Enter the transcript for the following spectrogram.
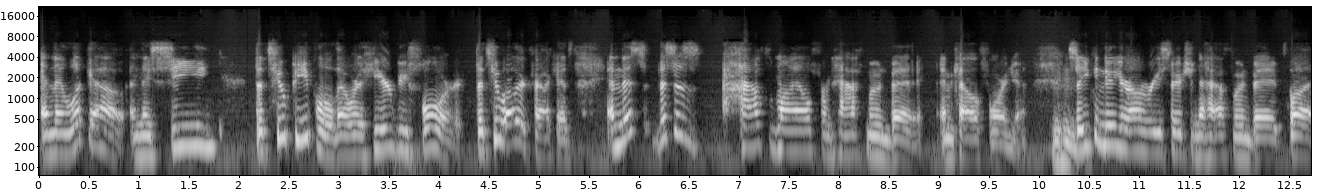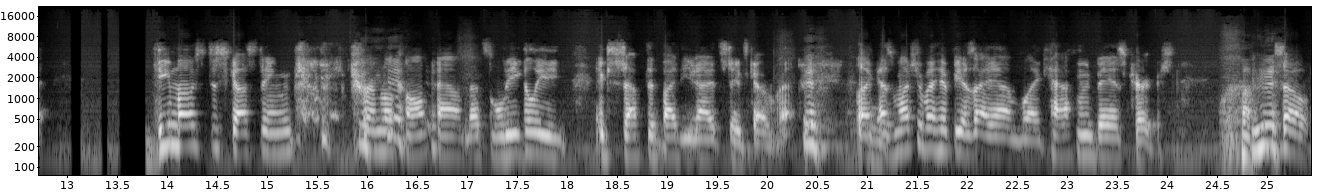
And they look out and they see the two people that were here before, the two other crackheads. And this this is half mile from Half Moon Bay in California. Mhm. So you can do your own research into Half Moon Bay, but the most disgusting criminal compound that's legally accepted by the United States government. Like as much of a hippie as I am, like Half Moon Bay is cursed. So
